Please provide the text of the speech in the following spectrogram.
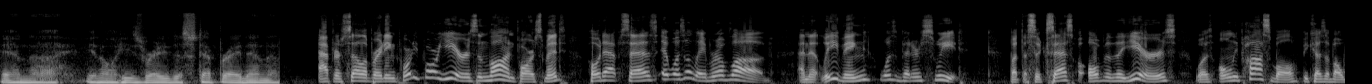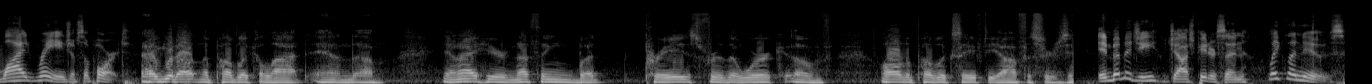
and uh, you know he's ready to step right in. And after celebrating 44 years in law enforcement, Hodapp says it was a labor of love and that leaving was bittersweet. But the success over the years was only possible because of a wide range of support. I get out in the public a lot, and um, and I hear nothing but praise for the work of all the public safety officers. In Bemidji, Josh Peterson, Lakeland News.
